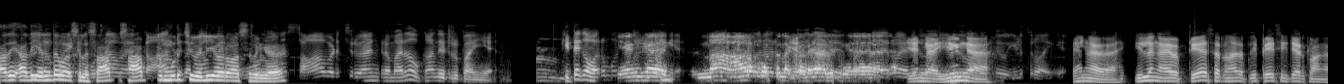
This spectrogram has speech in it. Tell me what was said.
அது அது எந்த போயிட்டு வாசல் சாப் முன்னாவ சாப்பிட்டு முடிச்சு வெளியே வர வாசலுங்க. சாவடிச்சிருவேங்கிற மாதிரி தான் உட்காந்துட்டு இருப்பாங்க. கிட்டக்க வரும்போது ஏங்க இல்லைங்க பேசுறதுனால அப்படி பேசிக்கிட்டே இருக்கலாங்க.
